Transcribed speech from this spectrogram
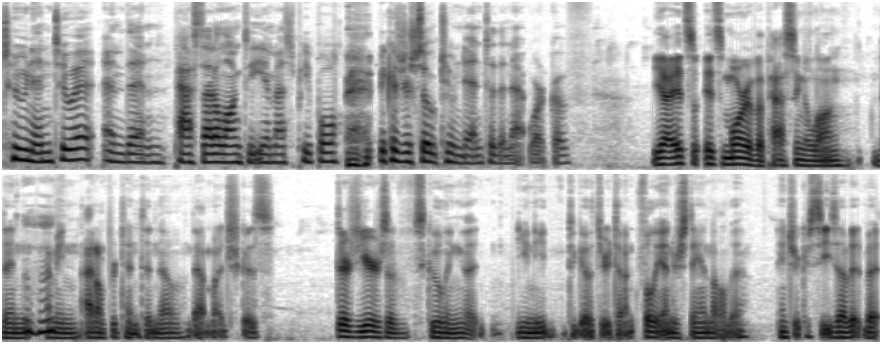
tune into it and then pass that along to EMS people because you're so tuned into the network of. Yeah, it's it's more of a passing along than I mm-hmm. mean, I don't pretend to know that much because there's years of schooling that you need to go through to fully understand all the intricacies of it. But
